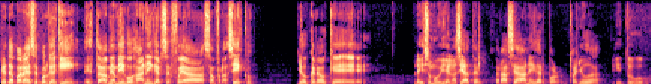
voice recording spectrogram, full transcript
¿qué te parece? Porque aquí está mi amigo Haniger, se fue a San Francisco. Yo creo que le hizo muy bien a Seattle. Gracias, Haniger, por tu ayuda y tu,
